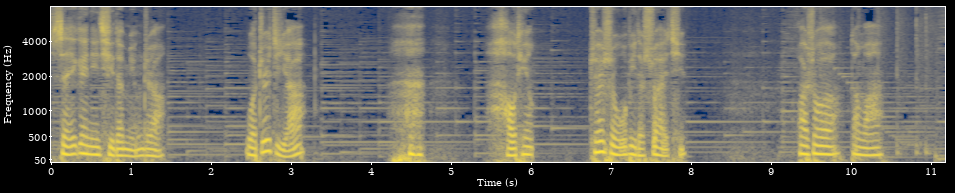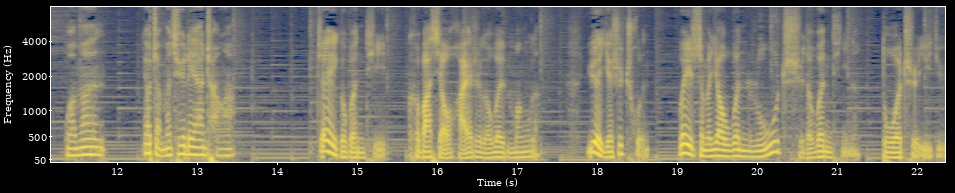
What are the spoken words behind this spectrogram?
谁给你起的名字啊？我自己啊。哼，好听，真是无比的帅气。话说，大王，我们要怎么去立安城啊？这个问题可把小孩子给问懵了。月也是蠢，为什么要问如此的问题呢？多此一举。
